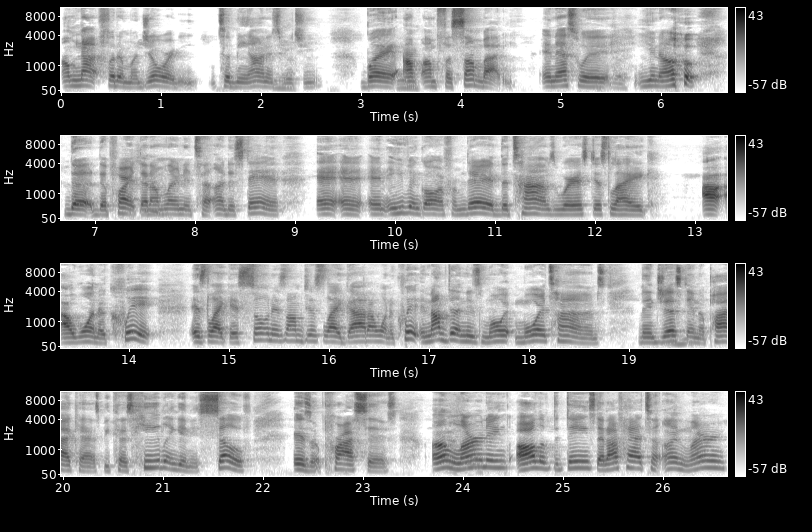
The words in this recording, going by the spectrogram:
i'm not for the majority to be honest with you but I'm, I'm for somebody and that's what you know the the part that i'm learning to understand and, and and even going from there the times where it's just like i, I want to quit it's like as soon as i'm just like god i want to quit and i've done this more more times than just in a podcast because healing in itself is a process. Unlearning all of the things that I've had to unlearn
